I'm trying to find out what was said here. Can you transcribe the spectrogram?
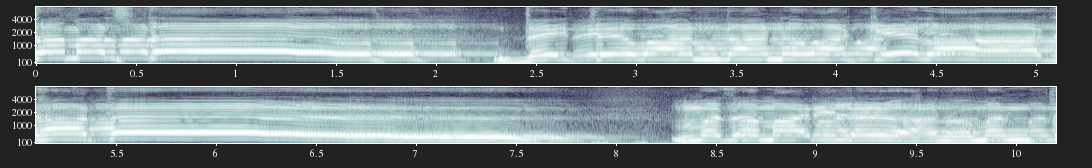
समस्त दैत्यवान दानवा केला मज मारिल हनुमंत.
